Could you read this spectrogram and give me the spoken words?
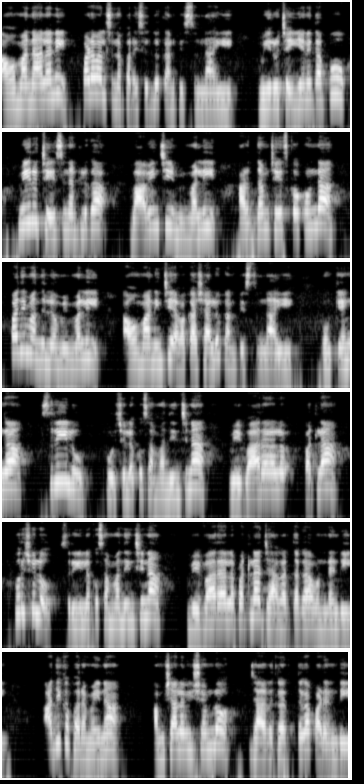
అవమానాలని పడవలసిన పరిస్థితులు కనిపిస్తున్నాయి. మీరు చెయ్యని తప్పు మీరు చేసినట్లుగా భావించి మిమ్మల్ని అర్థం చేసుకోకుండా పది మందిలో మిమ్మల్ని అవమానించే అవకాశాలు కనిపిస్తున్నాయి. ముఖ్యంగా స్త్రీలు పురుషులకు సంబంధించిన వివరాల పట్ల పురుషులు స్త్రీలకు సంబంధించిన వివరాల పట్ల జాగ్రత్తగా ఉండండి. అధికపరమైన అంశాల విషయంలో జాగ్రత్తగా పడండి.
